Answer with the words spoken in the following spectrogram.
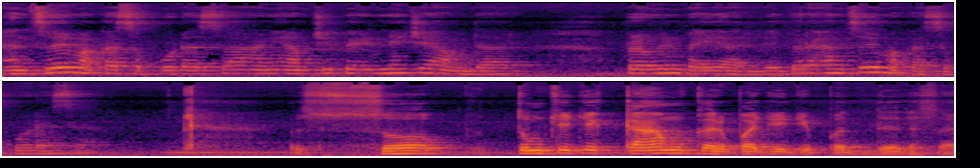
हांचोय म्हाका सपोर्ट आसा आनी आमचे पेडणेचे आमदार प्रवीण भाई आर्लेकर हांचोय म्हाका सपोर्ट आसा सो तुमचें जें काम करपाची जी पद्दत आसा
